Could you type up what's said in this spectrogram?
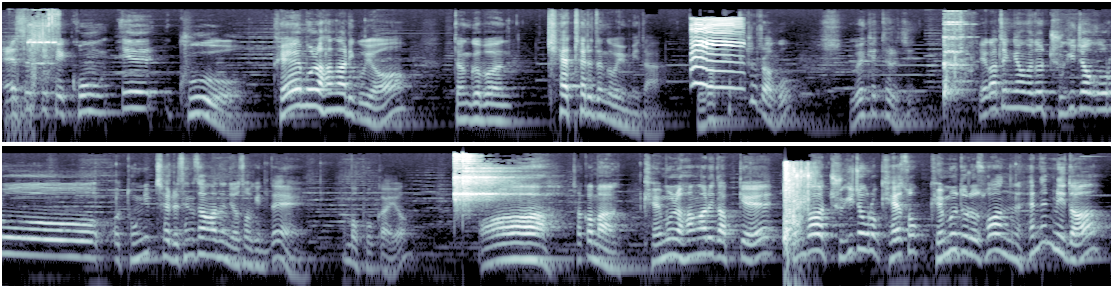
SCP-019 괴물 항아리고요 등급은 캐테르 등급입니다 얘가 캐테르라고? 왜 캐테르지? 얘 같은 경우에도 주기적으로 독립체를 생성하는 녀석인데 한번 볼까요? 아 잠깐만. 괴물 항아리답게 뭔가 주기적으로 계속 괴물들을 소환해냅니다.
